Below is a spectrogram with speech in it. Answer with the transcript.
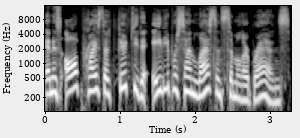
And is all priced at 50 to 80% less than similar brands.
